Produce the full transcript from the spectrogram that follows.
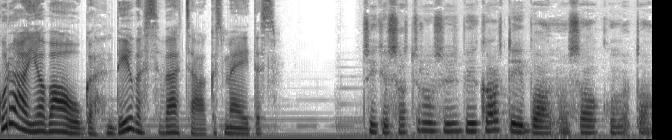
kurā jau auga divas vecākas meitas. Cik es atceros, viss bija kārtībā no sākuma. Tā.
